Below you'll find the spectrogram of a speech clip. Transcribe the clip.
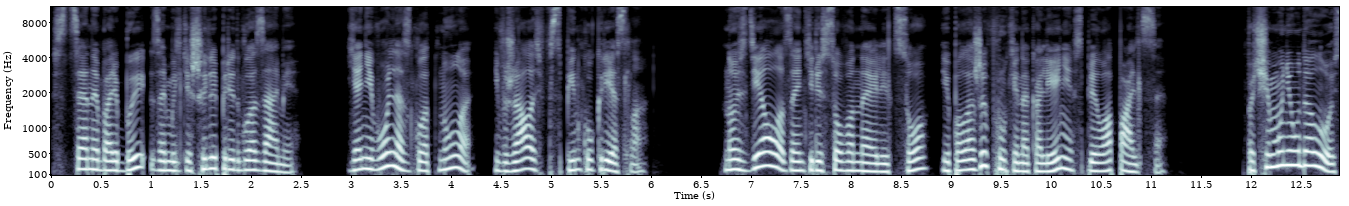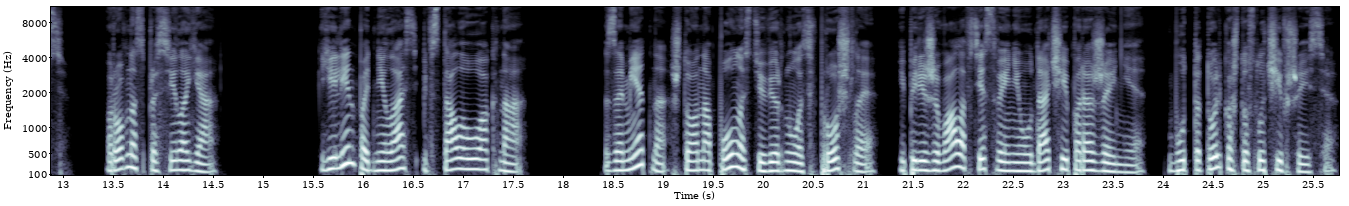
Сцены борьбы замельтешили перед глазами. Я невольно сглотнула и вжалась в спинку кресла. Но сделала заинтересованное лицо и, положив руки на колени, сплела пальцы. Почему не удалось? ровно спросила я. Елин поднялась и встала у окна. Заметно, что она полностью вернулась в прошлое и переживала все свои неудачи и поражения, будто только что случившиеся.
